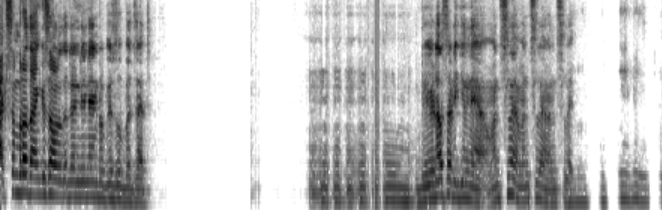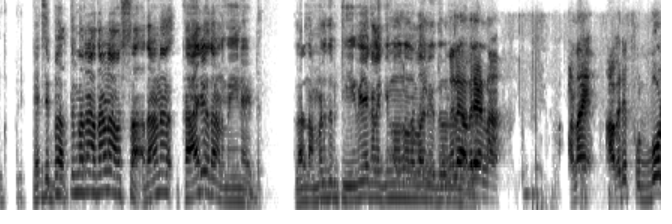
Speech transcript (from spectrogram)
awesome bro thank you so much twenty nine rupees super chat DDoS അടിക്കുന്നയാ. മനസ്സിലായി മനസ്സിലായി മനസ്സിലായി. ഇപ്പൊ സത്യം പറഞ്ഞാൽ അതാണ് അവസ്ഥ. അതാണ് കാര്യം അതാണ് മെയിൻ ആയിട്ട്. അല്ലാതെ നമ്മളിത് ടി വിയെ കളിക്കുന്നു എന്നുള്ള ഒരു ഇതൊന്നും അവരെ ഫുട്ബോൾ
